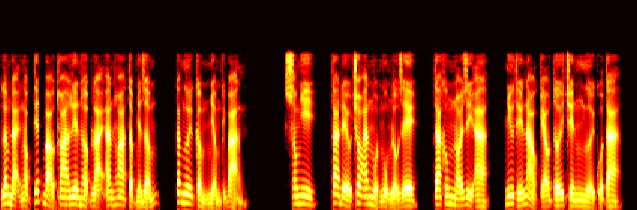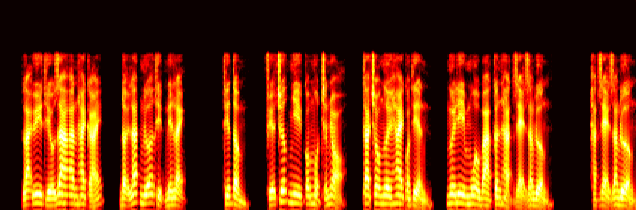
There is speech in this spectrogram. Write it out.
lâm đại ngọc tiết bảo thoa liên hợp lại ăn hoa tập nhân giấm, các ngươi cầm nhầm kịch bản. Song nhi, ta đều cho ăn một ngụm lẩu dê, ta không nói gì à như thế nào kéo tới trên người của ta. Lại uy thiếu ra ăn hai cái, đợi lát nữa thịt nên lạnh. Thiên tầm, phía trước nhi có một chấn nhỏ, ta cho ngươi hai con tiền, ngươi đi mua ba cân hạt rẻ giang đường. Hạt rẻ giang đường?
